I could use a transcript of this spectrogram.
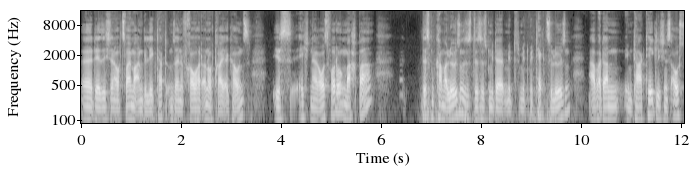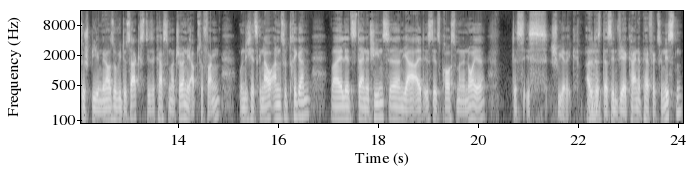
äh, der sich dann auch zweimal angelegt hat und seine Frau hat auch noch drei Accounts, ist echt eine Herausforderung, machbar. Das kann man lösen, das ist, das ist mit, der, mit, mit, mit Tech zu lösen, aber dann im Tagtäglichen es auszuspielen, genauso wie du sagst, diese Customer Journey abzufangen und dich jetzt genau anzutriggern, weil jetzt deine Jeans äh, ein Jahr alt ist, jetzt brauchst du mal eine neue, das ist schwierig. Also mhm. das, das sind wir keine Perfektionisten,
